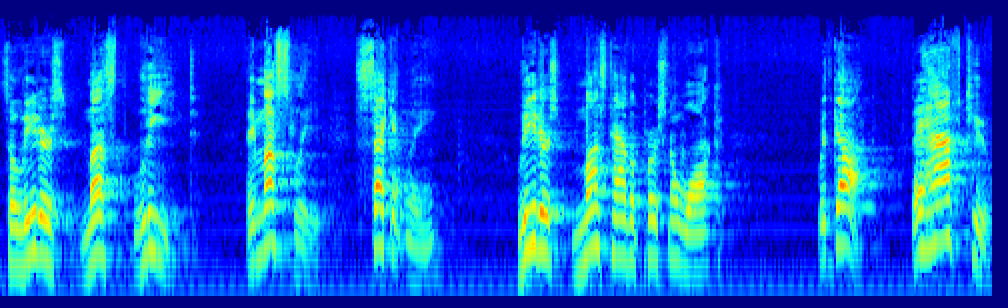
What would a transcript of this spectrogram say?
So leaders must lead. They must lead. Secondly, leaders must have a personal walk with God. They have to.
